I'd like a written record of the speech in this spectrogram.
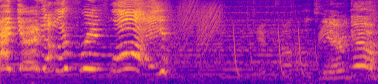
I get another free fly! It's up There we go.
